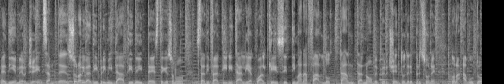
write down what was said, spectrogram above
eh, di emergenza. Eh, sono arrivati i primi dati dei test che sono stati fatti in Italia qualche settimana fa. L'89% delle persone non ha avuto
